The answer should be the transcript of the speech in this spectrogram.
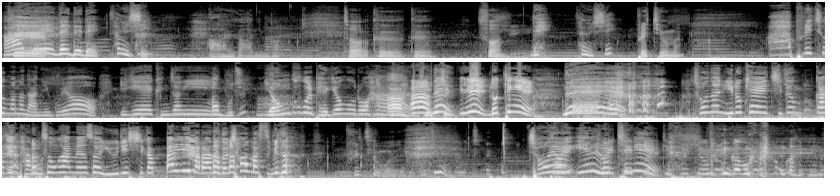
아, 그- 네, 네, 네, 네. 상윤 씨. 아, 이거 아닌가? 저, 그, 그, 수원. 네, 상윤 씨. 프리티 우먼? 아, 프리티 우먼은 아니고요. 이게 굉장히 아, 뭐지? 영국을 배경으로 한. 아, 네, 1. 노팅힐! 네. 저는 이렇게 지금까지 방송하면서 유리 씨가 빨리 말하는 걸 처음 봤습니다. 프리티 우먼이야. 프리티 우먼 뭐지? 저요 1 노팅힐. 디플티인가 뭐 그런 거 아니에요?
